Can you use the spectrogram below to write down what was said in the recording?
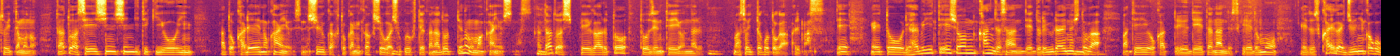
そういったもの。あとは精神心理的要因あと加齢の関与ですね。収穫とか味覚障害食欲低下などっていうのもまあ関与します、うん、あとは疾病があると当然低用になる、うん、まあ、そういったことがあります。で、えーと、リハビリテーション患者さんでどれぐらいの人が、まあ、低用かというデータなんですけれどもえー、と海外12カ国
